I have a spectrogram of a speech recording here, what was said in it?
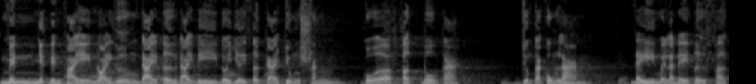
Mình nhất định phải noi gương Đại Từ Đại Bi Đối với tất cả chúng sanh Của Phật Bồ Tát. Chúng ta cũng làm. Đây mới là đệ tử Phật.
